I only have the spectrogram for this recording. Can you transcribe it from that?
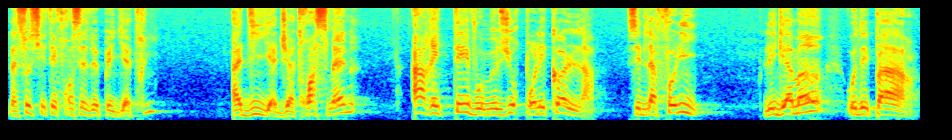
la Société française de pédiatrie, a dit il y a déjà trois semaines, arrêtez vos mesures pour l'école, là. C'est de la folie. Les gamins, au départ,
